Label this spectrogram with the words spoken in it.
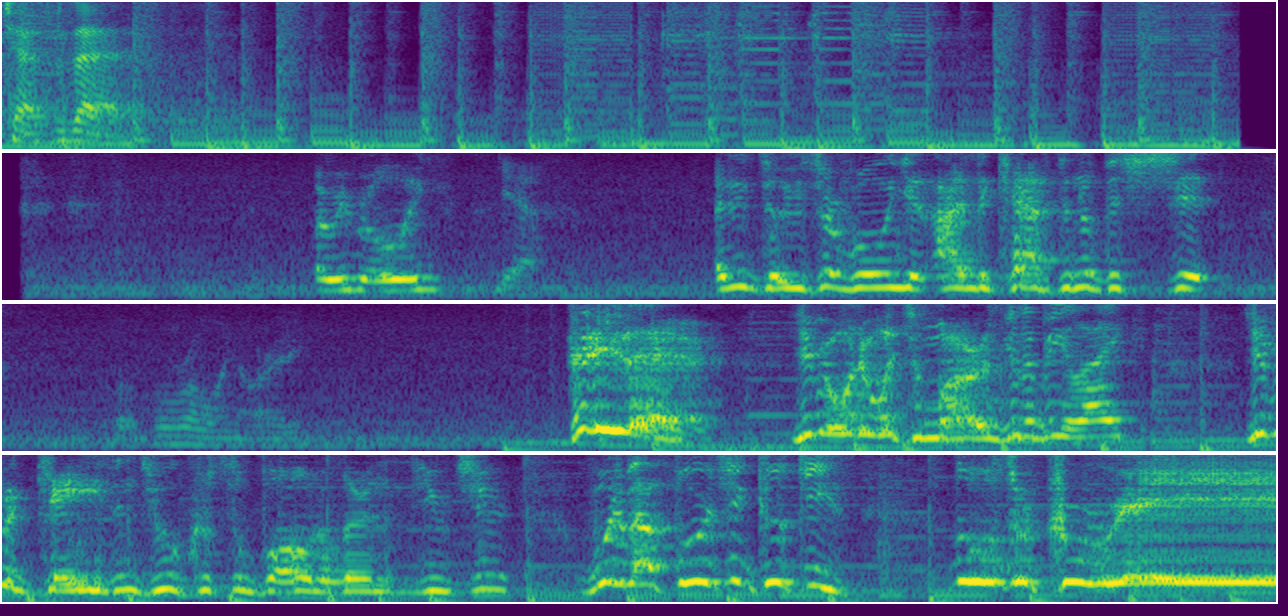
Chaz was that? Are we rolling? Yeah, I didn't tell you to start rolling yet. I'm the captain of this shit. we're, we're rolling already. Hey there! You ever wonder what tomorrow's gonna be like? You ever gaze into a crystal ball to learn the future? What about fortune cookies? Those are crazy!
